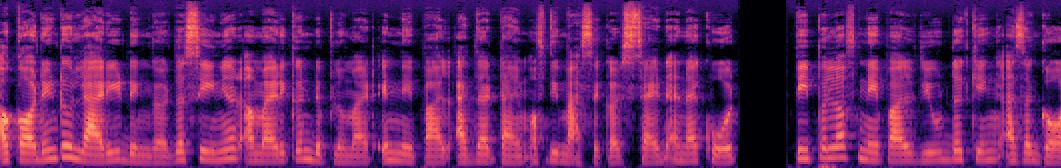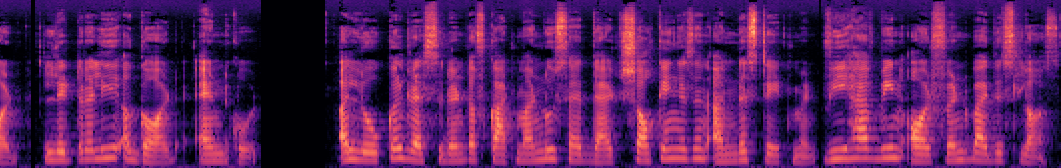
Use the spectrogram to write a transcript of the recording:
According to Larry Dinger, the senior American diplomat in Nepal at the time of the massacre, said, and I quote, People of Nepal viewed the king as a god, literally a god, end quote. A local resident of Kathmandu said that shocking is an understatement. We have been orphaned by this loss.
